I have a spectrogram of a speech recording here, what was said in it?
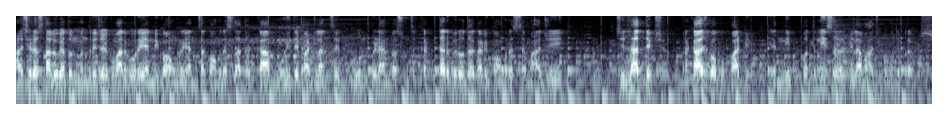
माळशिरस तालुक्यातून मंत्री जयकुमार गोरे यांनी काँग्रेस यांचा काँग्रेसला धक्का. मोहिते पाटलांचे दोन पिढ्यांपासूनचे कट्टर विरोधक आणि काँग्रेसचे माजी जिल्हाध्यक्ष प्रकाशबाबू पाटील यांनी पत्नीसह केला भाजपमध्ये प्रवेश.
